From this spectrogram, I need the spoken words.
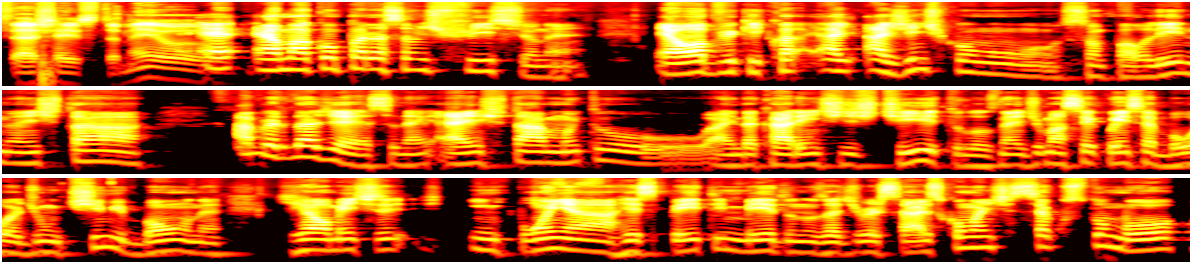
Você acha isso também? Ou... É, é uma comparação difícil, né? É óbvio que a, a gente, como São Paulino, a gente está. A verdade é essa, né? A gente está muito ainda carente de títulos, né? De uma sequência boa, de um time bom, né? Que realmente imponha respeito e medo nos adversários, como a gente se acostumou,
